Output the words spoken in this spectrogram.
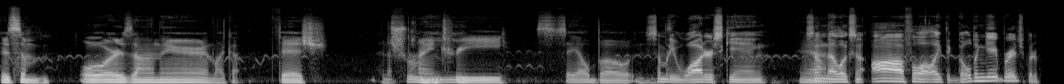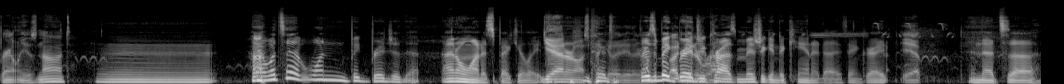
there's some oars on there, and like a fish, and a pine Tree. tree, sailboat. Somebody water skiing, Yeah. something that looks an awful lot like the Golden Gate Bridge, but apparently is not. Uh, yeah, what's that one big bridge of that? I don't want to speculate. Yeah, I don't know to speculate either. There's a big I'd get bridge it wrong. across Michigan to Canada, I think, right? Yep. And that's uh,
